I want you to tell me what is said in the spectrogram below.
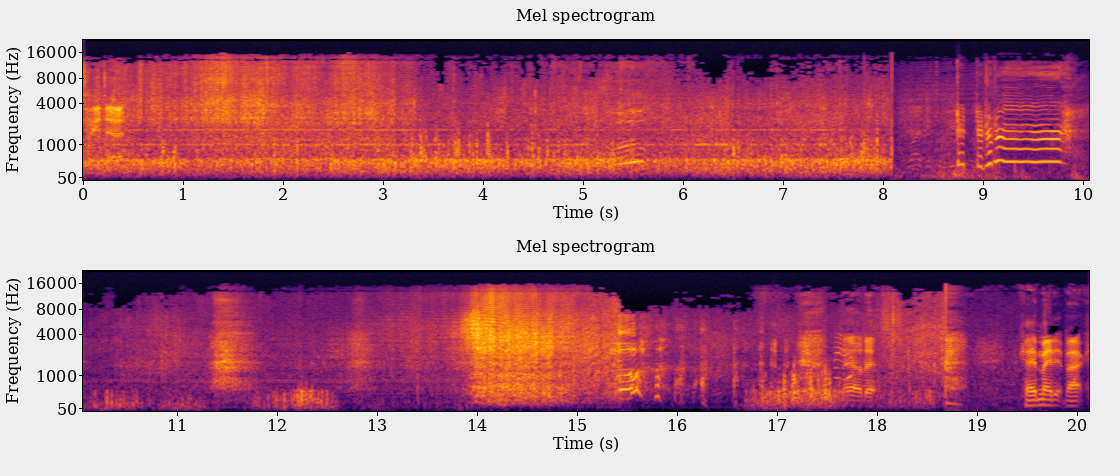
So you did it. Du-du-du-du. Nailed it. Okay, made it back.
